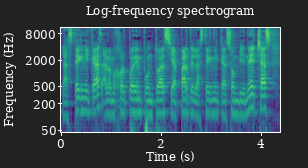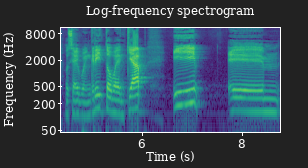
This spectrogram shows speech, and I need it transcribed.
las técnicas. A lo mejor pueden puntuar si aparte las técnicas son bien hechas o si hay buen grito, buen kiap. Y em,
